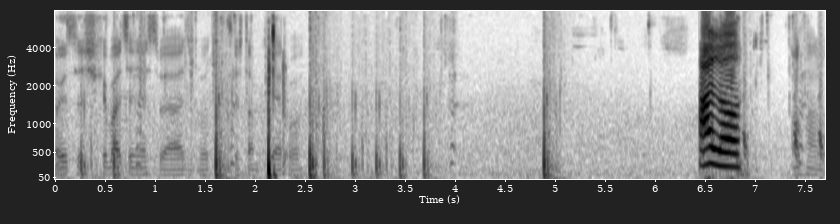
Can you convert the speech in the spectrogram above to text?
Oj, coś chyba cię nie słychać, bo tu coś tam pierło. Halo! O, halo.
